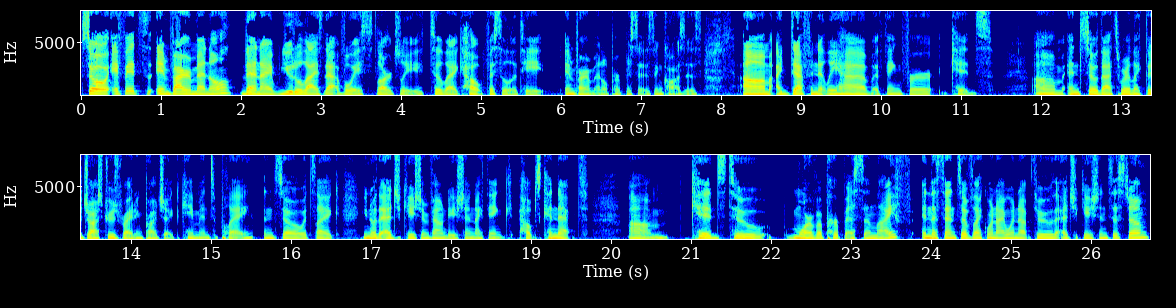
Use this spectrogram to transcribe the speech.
so if it's environmental, then I utilize that voice largely to like help facilitate environmental purposes and causes. Um, I definitely have a thing for kids. Um, and so that's where like the Josh Cruz writing project came into play. And so it's like, you know, the Education Foundation, I think, helps connect um, kids to more of a purpose in life in the sense of like when I went up through the education system,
